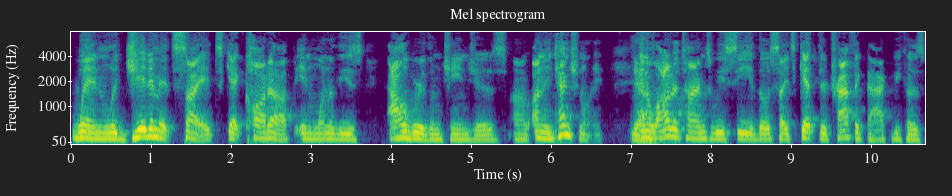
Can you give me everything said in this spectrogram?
when legitimate sites get caught up in one of these algorithm changes uh, unintentionally. Yeah. And a lot of times we see those sites get their traffic back because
